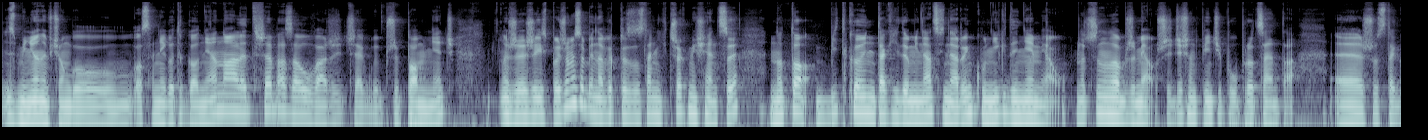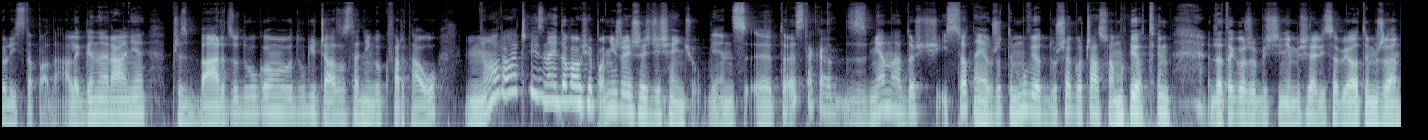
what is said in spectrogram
zmieniony w ciągu ostatniego tygodnia, no ale trzeba zauważyć, czy jakby przypomnieć, że jeżeli spojrzymy sobie na wykres ostatnich trzech miesięcy, no to Bitcoin takiej dominacji na rynku nigdy nie miał. Znaczy, no dobrze, miał 65,5% 6 e, listopada, ale generalnie przez bardzo długi czas ostatniego kwartału, no raczej znajdował się poniżej 60, więc e, to jest taka zmiana dość istotna. Ja już o tym mówię od dłuższego czasu, a mówię o tym dlatego, żebyście nie myśleli sobie o tym, że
